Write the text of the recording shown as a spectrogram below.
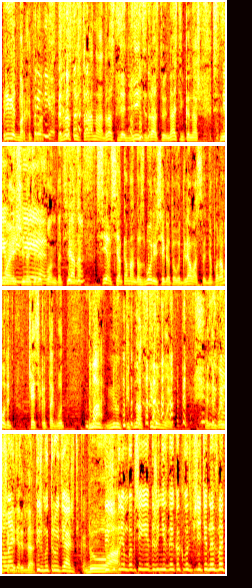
Привет, Бархатова. Привет. Здравствуй, страна. Здравствуй, дядя Витя. Здравствуй, Настенька наш, снимающий на телефон. Татьяна. Всем вся команда в сборе. Все готовы для вас сегодня поработать. Часика так вот Два. Минут, минут 15 и домой. Это больше, говорите, да. Ты же мой трудяжечка. Да. Ты же прям вообще, я даже не знаю, как вообще тебя назвать.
